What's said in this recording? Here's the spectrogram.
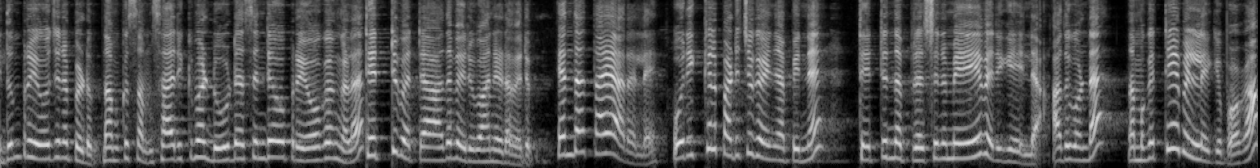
ഇതും പ്രയോജനപ്പെടും. നമുക്ക് സംസാരിക്കുമ്പോൾ ഡൂ ഡസിന്റെ പ്രയോഗങ്ങൾ തെറ്റുപറ്റാതെ വരുവാനിടവരും. എന്താ തയ്യാറല്ലേ? ഒരിക്കൽ പഠിച്ചു കഴിഞ്ഞാൽ പിന്നെ തെറ്റുന്ന പ്രശ്നമേ വരികയില്ല. അതുകൊണ്ട് നമുക്ക് ടേബിളിലേക്ക് പോകാം.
